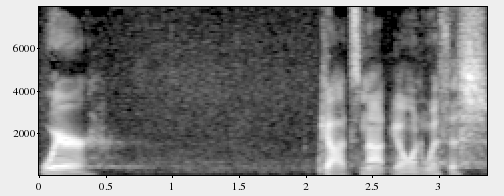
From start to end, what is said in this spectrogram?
where God's not going with us.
